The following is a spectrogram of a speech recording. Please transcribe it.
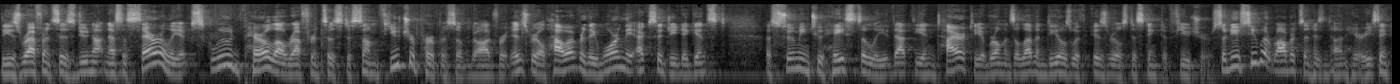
These references do not necessarily exclude parallel references to some future purpose of God for Israel. However, they warn the exegete against assuming too hastily that the entirety of Romans 11 deals with Israel's distinctive future. So, do you see what Robertson has done here? He's saying,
